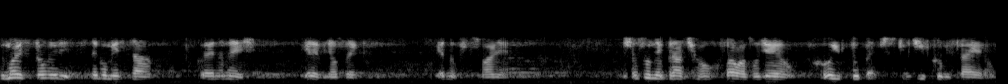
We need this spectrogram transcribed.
Z mojej strony, z tego miejsca, tylko jedna myśl, jeden wniosek, jedno przesłanie. Szacunek braciom, chwała złodziejom, chuj w dupę wszystkim dziwkom i frajerom.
